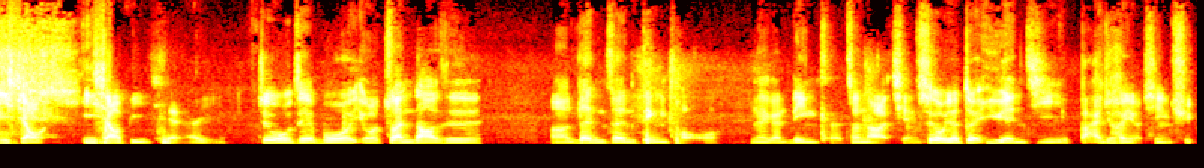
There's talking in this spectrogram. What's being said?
一小一小笔钱而已，就我这一波有赚到是呃认真定投那个 Link 赚到的钱，所以我就对预言机本来就很有兴趣，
